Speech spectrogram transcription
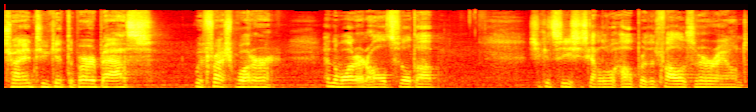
trying to get the bird baths with fresh water and the water in holes filled up. You can see, she's got a little helper that follows her around.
